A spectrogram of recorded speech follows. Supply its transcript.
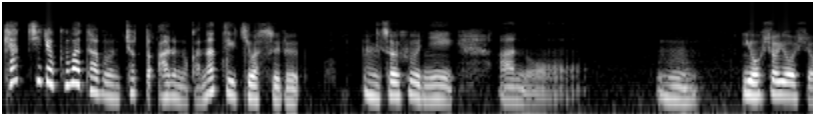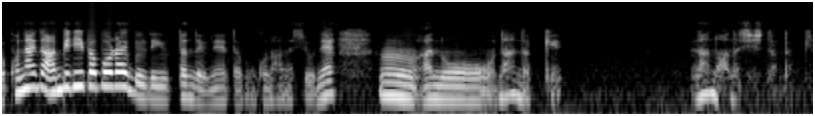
キャッチ力は多分ちょっとあるのかなっていう気はする、うん、そういうふうにあのうん。要所要所。この間アンビリーバボーライブで言ったんだよね多分この話をね。うんあのなんだっけ。何の話したんだっけ？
